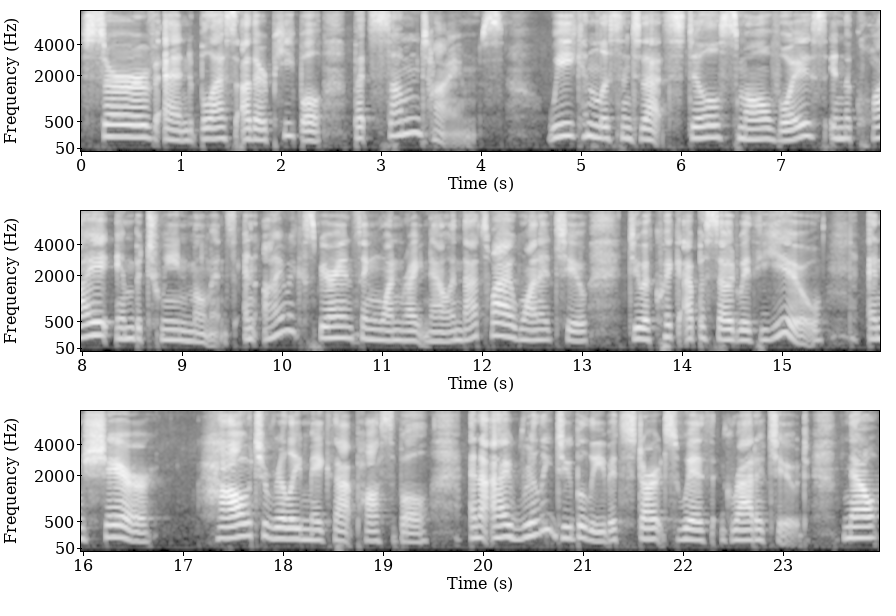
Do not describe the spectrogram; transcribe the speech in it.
serve and bless other people, but sometimes we can listen to that still small voice in the quiet in between moments. And I'm experiencing one right now. And that's why I wanted to do a quick episode with you and share how to really make that possible. And I really do believe it starts with gratitude. Now,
